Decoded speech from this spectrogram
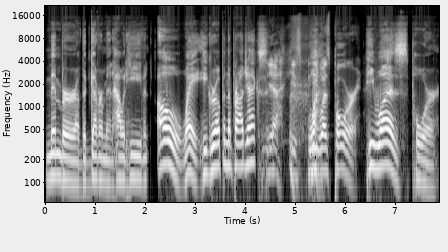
member of the government, how would he even? Oh, wait, he grew up in the projects? Yeah, he's he was poor. He was poor.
